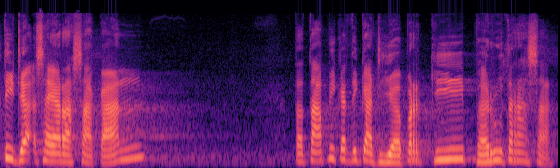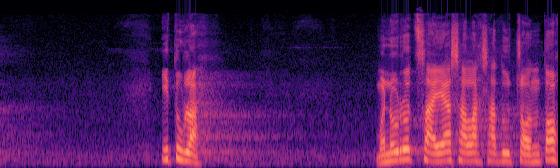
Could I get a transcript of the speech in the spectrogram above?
tidak saya rasakan, tetapi ketika dia pergi baru terasa. Itulah Menurut saya salah satu contoh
